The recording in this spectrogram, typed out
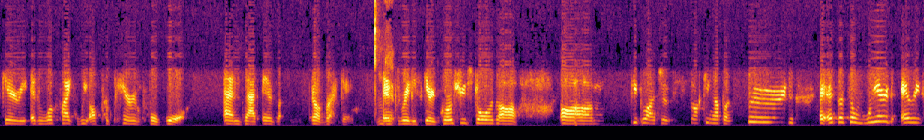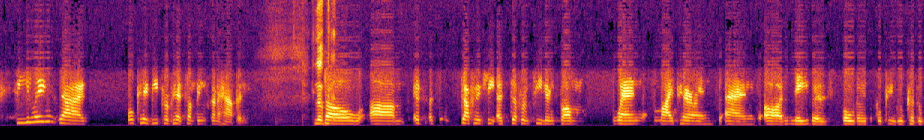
scary. It looks like we are preparing for war, and that is nerve wracking. Okay. It's really scary. Grocery stores are, um, people are just stocking up on food. It's, it's a weird, airy feeling that okay, be prepared, something's going to happen. Look, so um, it's, it's definitely a different feeling from when my parents and our neighbors voted for people because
